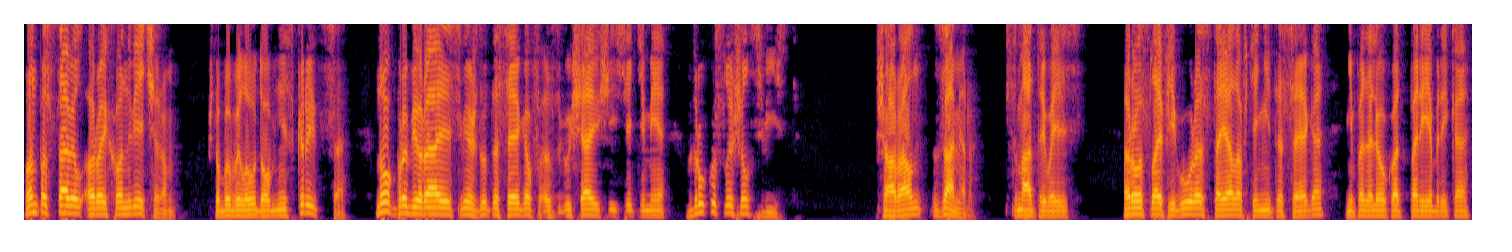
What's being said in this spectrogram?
Он поставил Райхон вечером, чтобы было удобнее скрыться, но, пробираясь между тесегов в сгущающейся тьме, вдруг услышал свист. Шаран замер, всматриваясь. Рослая фигура стояла в тени тесега, неподалеку от поребрика.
